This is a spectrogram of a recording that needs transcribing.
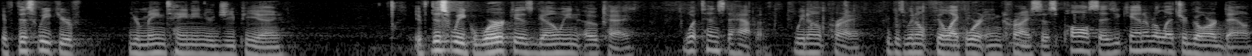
if this week you're, you're maintaining your GPA, if this week work is going okay, what tends to happen? We don't pray because we don't feel like we're in crisis. Paul says you can't ever let your guard down.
